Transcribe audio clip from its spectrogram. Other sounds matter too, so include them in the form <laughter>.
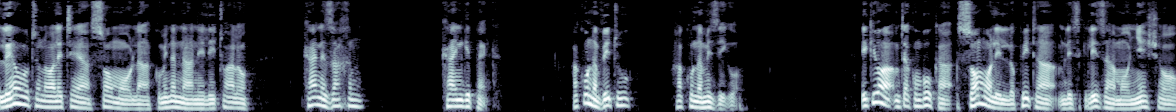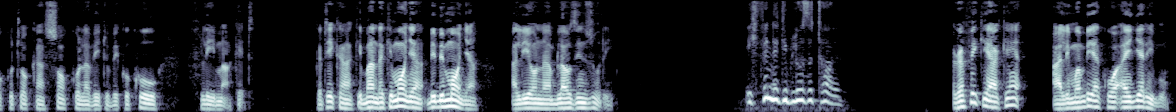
leo tunawaletea somo la 18 liitwalo keine sachen kein gepäck hakuna vitu hakuna mizigo. Ikiwa mtakumbuka somo lililopita mlisikiliza maonyesho kutoka soko la vitu vikukuu flea market. Katika kibanda kimoja bibi moja aliona blausi nzuri. Ich finde die Bluse toll. rafiki yake alimwambia kuwa aijaribu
